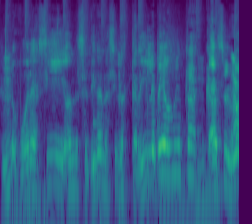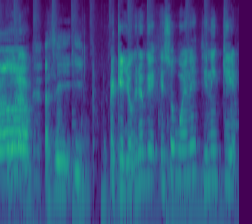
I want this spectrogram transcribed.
¿Mm? Los hueones así, donde se tiran así los terribles peos mientras Ujú. así, y Es que yo creo que esos weones tienen que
